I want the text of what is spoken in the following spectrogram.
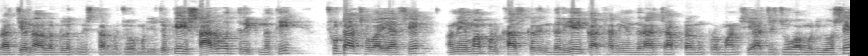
રાજ્યના અલગ અલગ વિસ્તારમાં જોવા મળ્યું. જો કે એ સાર્વત્રિક નથી છૂટાછવાયા છે અને એમાં પણ ખાસ કરીને દરિયાઈ કાંઠાની અંદર આ ઝાપટાનું પ્રમાણ છે આજે જોવા મળ્યું હશે.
